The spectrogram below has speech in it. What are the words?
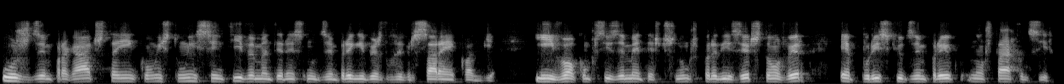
os desempregados têm com isto um incentivo a manterem-se no desemprego em vez de regressarem à economia. E invocam precisamente estes números para dizer, estão a ver, é por isso que o desemprego não está a reduzir.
